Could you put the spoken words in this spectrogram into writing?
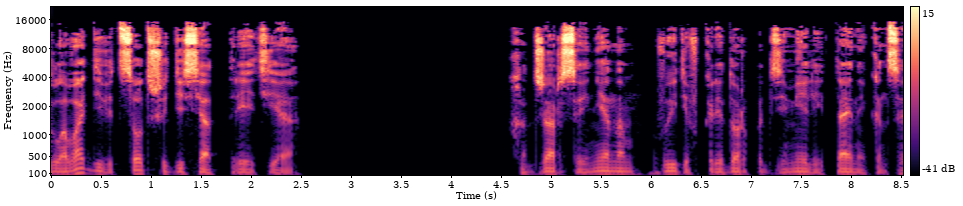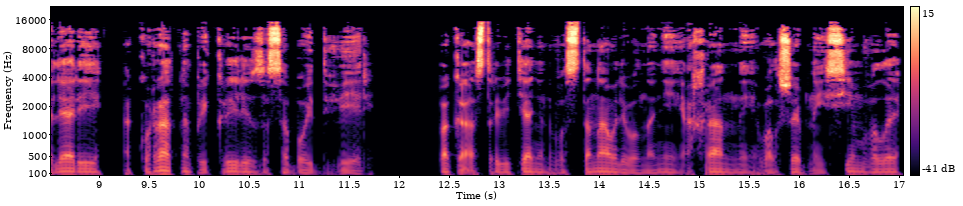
Глава 963 Хаджар с Эйненом, выйдя в коридор подземелий тайной канцелярии, аккуратно прикрыли за собой дверь. Пока островитянин восстанавливал на ней охранные волшебные символы,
